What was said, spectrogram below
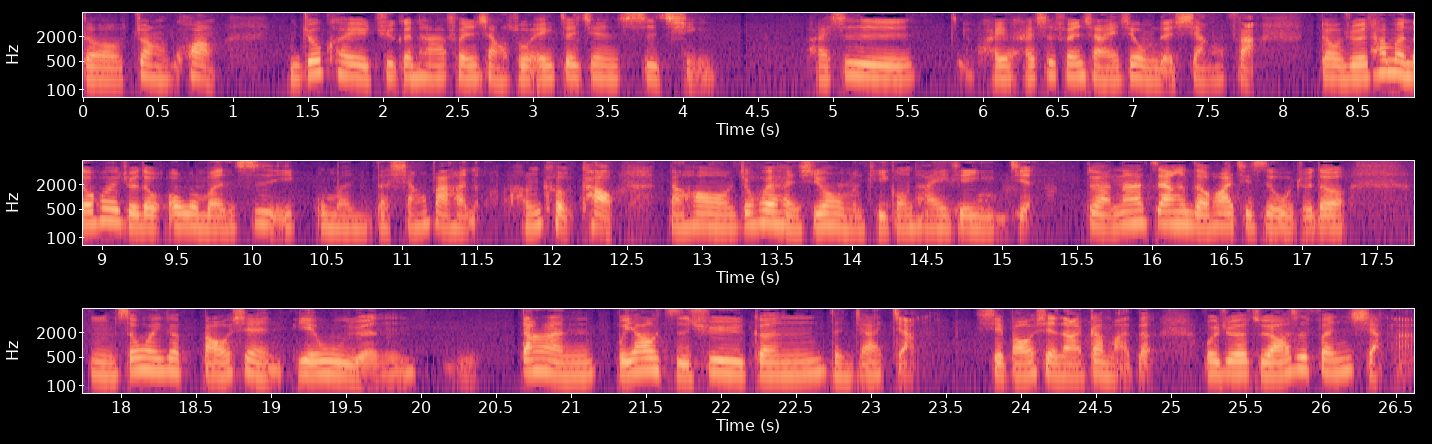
的状况，你就可以去跟他分享说，诶，这件事情还是还还是分享一些我们的想法。对，我觉得他们都会觉得哦，我们是一我们的想法很很可靠，然后就会很希望我们提供他一些意见。对啊，那这样的话，其实我觉得，嗯，身为一个保险业务员，当然不要只去跟人家讲写保险啊干嘛的，我觉得主要是分享啦，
